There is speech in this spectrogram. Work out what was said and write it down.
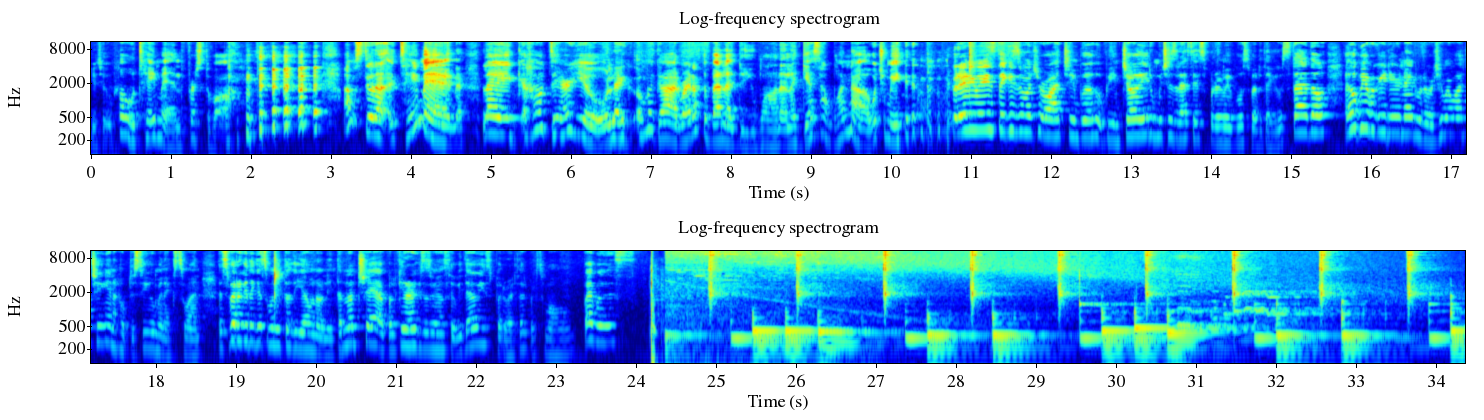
YouTube. Oh, Taemin, first of all. I'm still not Taemin. Like, how dare you? Like, oh my god, right off the bat, like, do you wanna? Like, yes, I wanna. What you mean? but anyways, thank you so much for watching. But I hope you enjoyed. Muchas gracias por verme. Espero te haya gustado. I hope you have a great day or night, whatever time you're watching, and I hope to see you in my next one. Espero que tengas un bonito día, una bonita noche, a cualquier hora que estés viendo este video y espero verte el próximo. Bye, pues.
